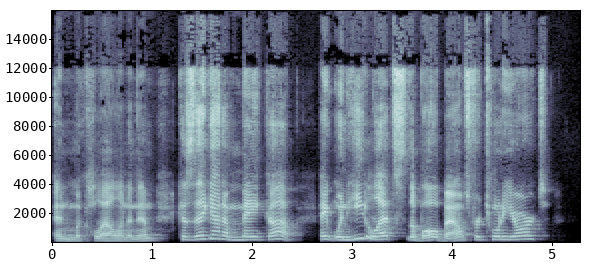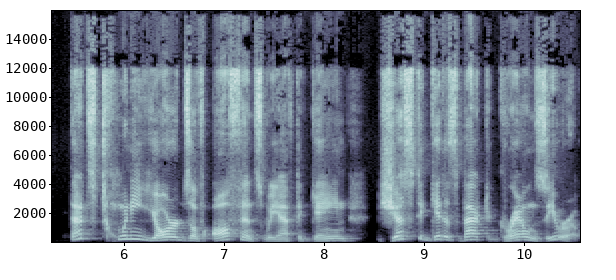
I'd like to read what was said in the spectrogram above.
and McClellan and them because they got to make up. Hey, when he lets the ball bounce for 20 yards, that's 20 yards of offense we have to gain just to get us back to ground zero.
